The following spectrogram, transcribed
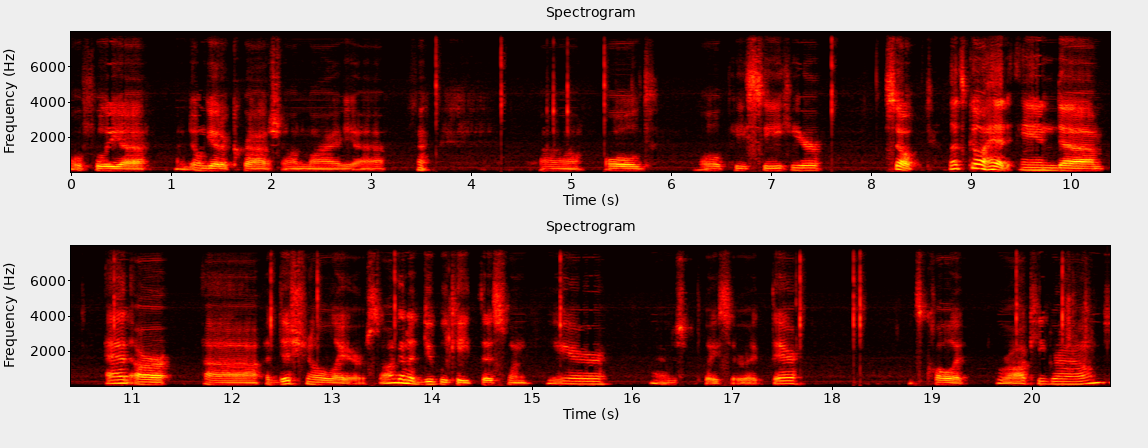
hopefully uh, I don't get a crash on my uh, uh, old old PC here. So let's go ahead and um, add our uh, additional layer. So I'm going to duplicate this one here and just place it right there. Let's call it rocky ground.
